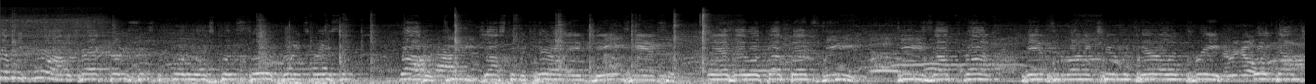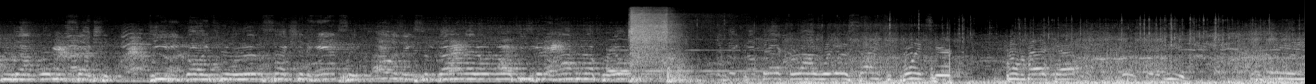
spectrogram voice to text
74 on the track, 36 to 40 experts, total points racing. Robert, Didi, Justin McCarroll, and James Hansen. And as I look up, that's Didi. Didi's up front. Hansen running two, McCarroll in three. Going down through that women's section. Didi going through the women's section. Hansen closing some ground. I don't know if he's going to have enough real. As they come back around, we're going to sign some points here. Coming back up. There's going to be continuing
